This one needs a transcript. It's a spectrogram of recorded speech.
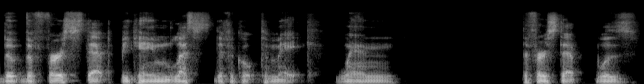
the the first step became less difficult to make when the first step was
